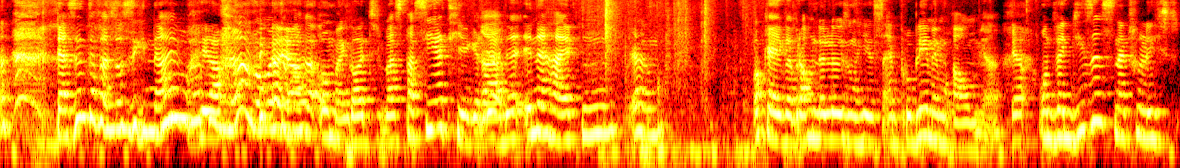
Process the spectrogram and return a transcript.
das sind aber so Signalwirkungen, Ja. ne? wo man Ja, so ja. sagt, oh mein Gott, was passiert hier gerade? Innehalten. Ähm, okay, wir brauchen eine Lösung, hier ist ein Problem im Raum. Ja? Ja. Und wenn dieses natürlich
